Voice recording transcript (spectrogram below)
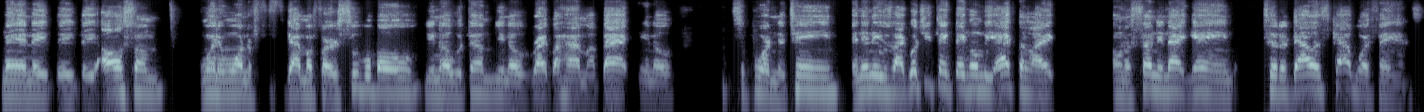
Man, they they they awesome. Went and won, the, got my first Super Bowl. You know, with them, you know, right behind my back. You know, supporting the team. And then he was like, "What you think they're gonna be acting like on a Sunday night game to the Dallas Cowboy fans?"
